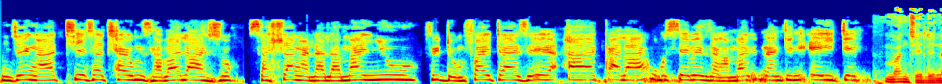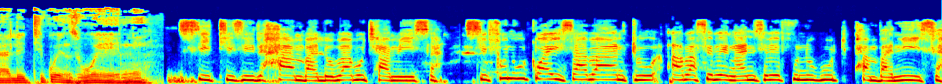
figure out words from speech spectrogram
njengathi esatshaya umzabalazo sahlangana lama-new freedom fighters aqala ukusebenza ngama-1980 manje lena lithi kwenziweni? Sithi sihamba lobaba uchamisa sifuna ukuxwayisa abantu abasebengani sebefuna ukuphambanisa.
